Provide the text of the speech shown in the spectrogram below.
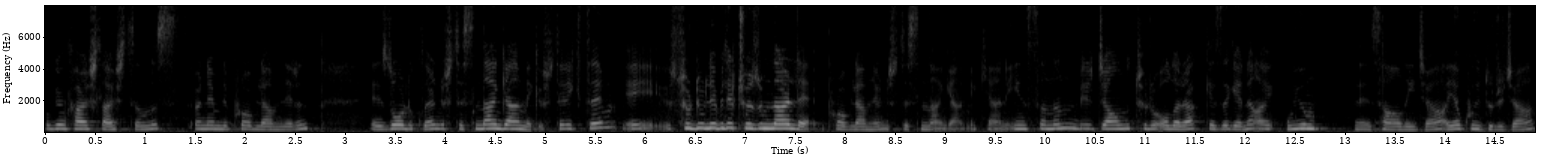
bugün karşılaştığımız önemli problemlerin e, zorlukların üstesinden gelmek. Üstelik de e, sürdürülebilir çözümlerle problemlerin üstesinden gelmek. Yani insanın bir canlı türü olarak gezegene uyum e, sağlayacağı, ayak uyduracağı,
